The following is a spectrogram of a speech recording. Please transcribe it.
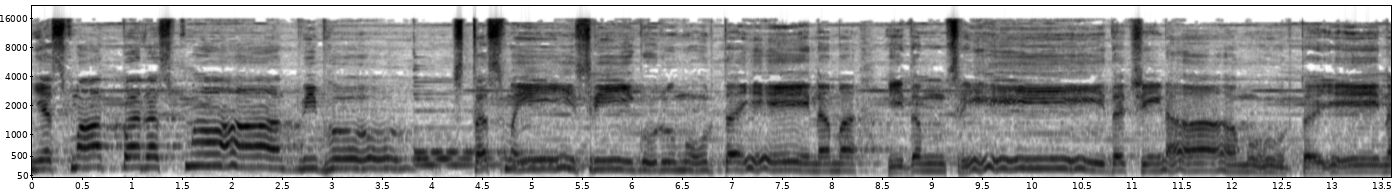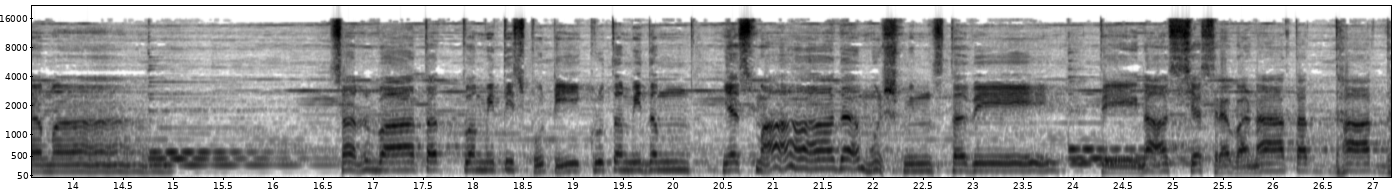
यस्मात् परस्माद्विभो। तस्मै श्रीगुरुमूर्तये नम। इदं श्रीदक्षिणामूर्तये नमः। सर्वातत्त्वमिति स्फुटीकृतमिदं यस्मादमुष्मिंस्तवे तेनास्य श्रवणा तद्धार्ध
